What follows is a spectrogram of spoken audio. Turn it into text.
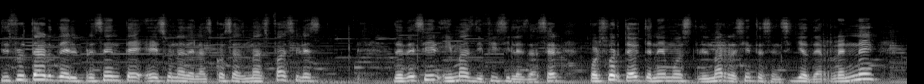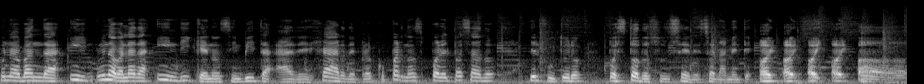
Disfrutar del presente es una de las cosas más fáciles de decir y más difíciles de hacer. Por suerte hoy tenemos el más reciente sencillo de René, una banda una balada indie que nos invita a dejar de preocuparnos por el pasado y el futuro, pues todo sucede solamente hoy, hoy, hoy, hoy. oh.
